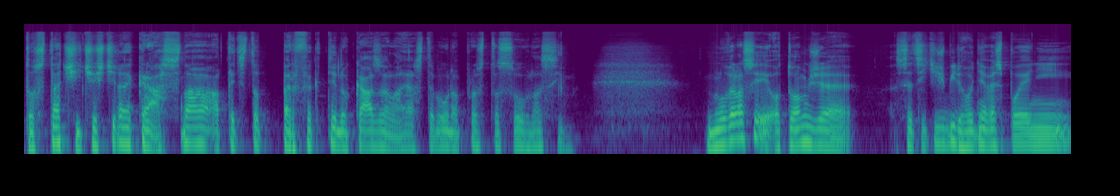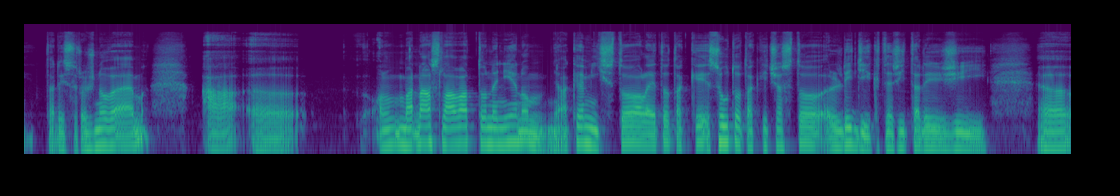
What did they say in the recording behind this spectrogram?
To stačí. Čeština je krásná a teď to perfektně dokázala. Já s tebou naprosto souhlasím. Mluvila jsi i o tom, že se cítíš být hodně ve spojení tady s Rožnovém a uh, on, Marná sláva to není jenom nějaké místo, ale je to taky, jsou to taky často lidi, kteří tady žijí. Uh,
